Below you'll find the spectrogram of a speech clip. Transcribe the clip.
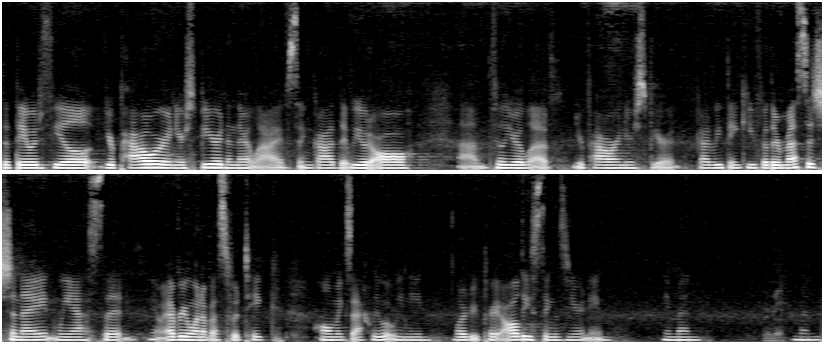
that they would feel your power and your spirit in their lives, and God, that we would all um, feel your love, your power, and your spirit. God, we thank you for their message tonight, and we ask that you know every one of us would take home exactly what we need. Lord, we pray all these things in your name. Amen. Amen. Amen.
